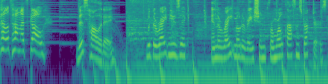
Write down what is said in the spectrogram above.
Peloton, let's go. This holiday, with the right music and the right motivation from world class instructors,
